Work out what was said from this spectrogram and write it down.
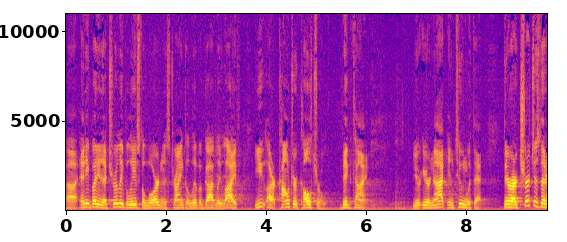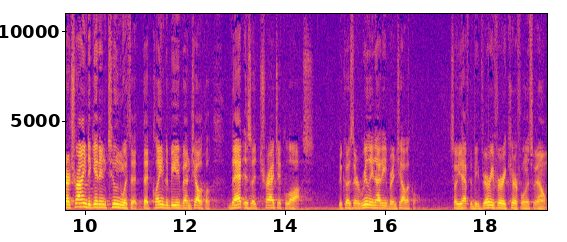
Uh, anybody that truly believes the Lord and is trying to live a godly life, you are countercultural, big time. You're, you're not in tune with that. There are churches that are trying to get in tune with it that claim to be evangelical. That is a tragic loss because they're really not evangelical. So you have to be very, very careful in this realm.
